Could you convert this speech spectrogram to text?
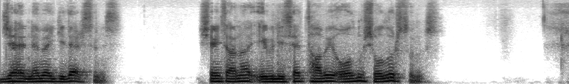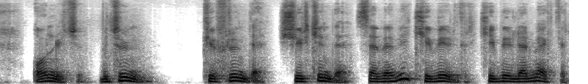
cehenneme gidersiniz. Şeytana, iblise tabi olmuş olursunuz. Onun için bütün küfrün de, şirkin de sebebi kibirdir, kibirlenmektir.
